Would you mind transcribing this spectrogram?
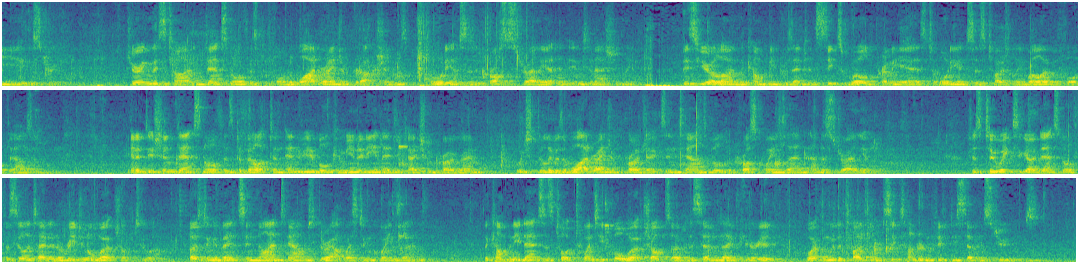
year history. During this time, Dance North has performed a wide range of productions to audiences across Australia and internationally. This year alone, the company presented six world premieres to audiences totaling well over 4,000. In addition, Dance North has developed an enviable community and education program which delivers a wide range of projects in Townsville, across Queensland and Australia. Just two weeks ago, Dance North facilitated a regional workshop tour, hosting events in nine towns throughout Western Queensland. The company dancers taught 24 workshops over the seven day period, working with a total of 657 students.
